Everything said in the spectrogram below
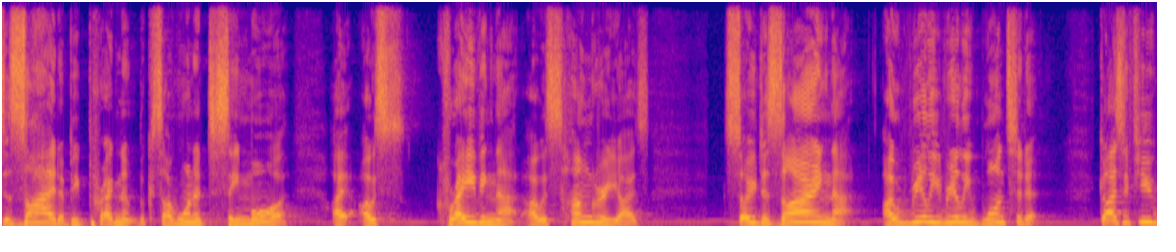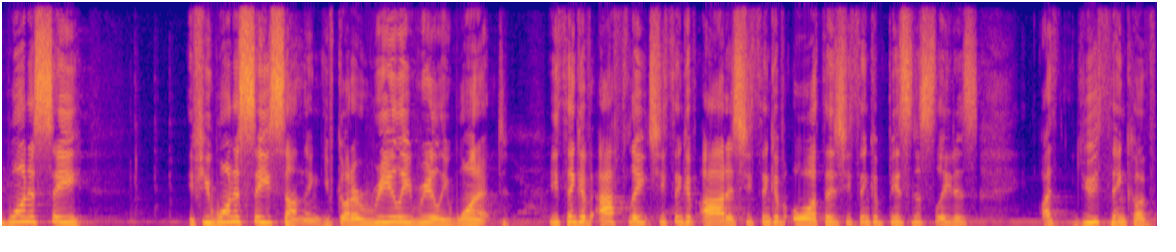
desire to be pregnant because I wanted to see more. I, I was craving that. I was hungry. I was so desiring that. I really, really wanted it. Guys, if you want to see, if you want to see something, you've got to really, really want it. You think of athletes, you think of artists, you think of authors, you think of business leaders. I, you think of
